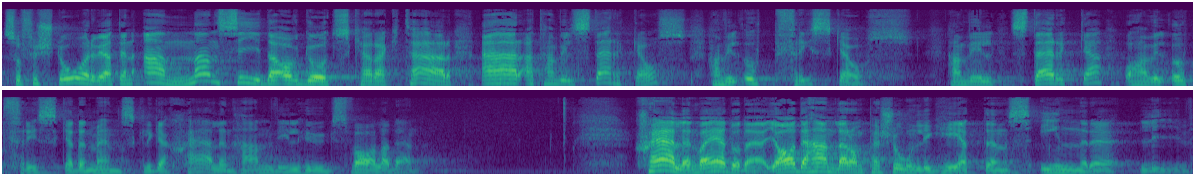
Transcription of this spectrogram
så förstår vi att en annan sida av Guds karaktär är att han vill stärka oss, han vill uppfriska oss. Han vill stärka och han vill uppfriska den mänskliga själen, han vill hugsvala den. Själen, vad är då det? Ja, det handlar om personlighetens inre liv.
